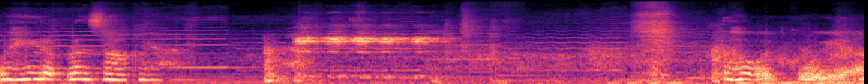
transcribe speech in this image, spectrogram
Mahirap lang sa akin. Patawad, kuya.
